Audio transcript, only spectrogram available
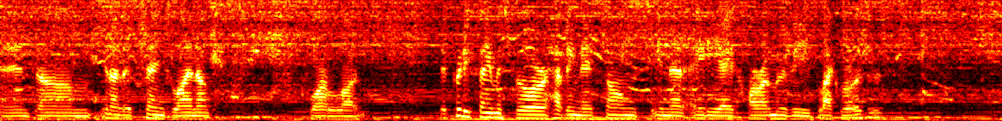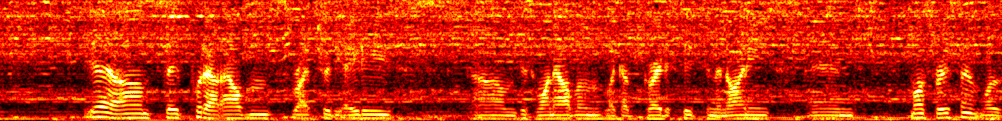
and um, you know, they've changed lineups quite a lot. They're pretty famous for having their songs in that 88 horror movie Black Roses Yeah, um, they put out albums right through the 80s. Um, just one album, like a greatest hits in the 90s, and most recent was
